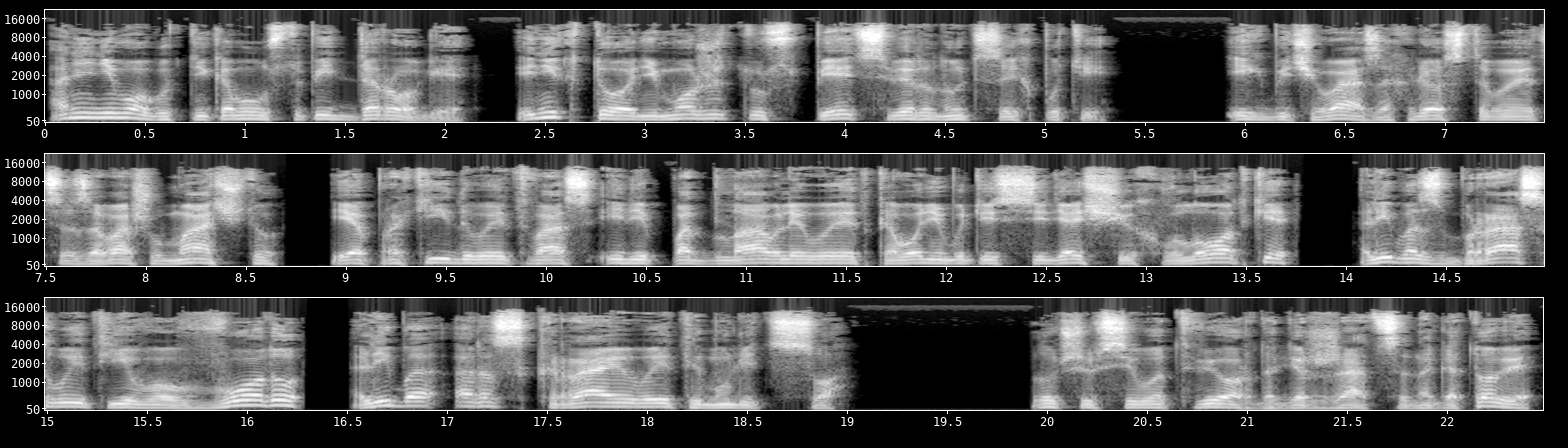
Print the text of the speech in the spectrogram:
они не могут никому уступить дороги, и никто не может успеть свернуть с их пути. Их бичева захлестывается за вашу мачту и опрокидывает вас или подлавливает кого-нибудь из сидящих в лодке, либо сбрасывает его в воду, либо раскраивает ему лицо лучше всего твердо держаться наготове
